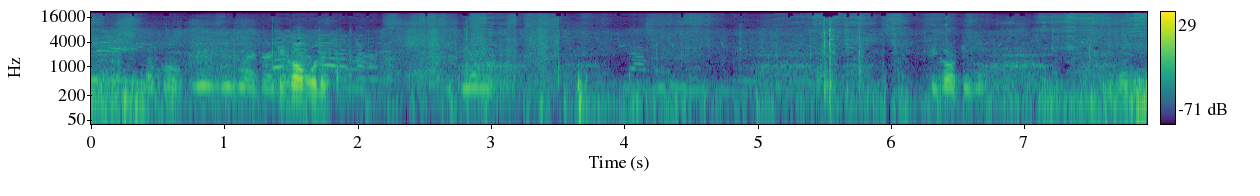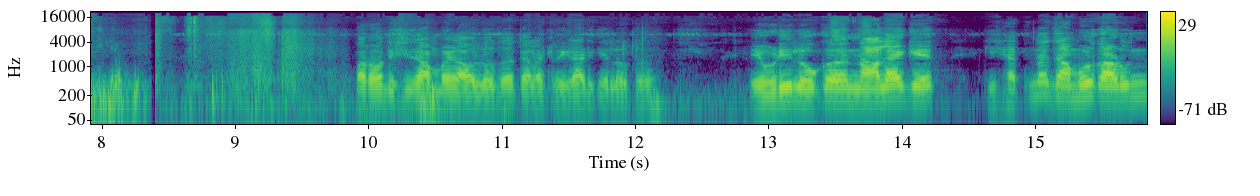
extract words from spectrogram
टिकाव कुठे टिकाव टिकाव परवा दिवशी जांभळ लावलं होतं त्याला ट्रिगार्ड केलं होतं. एवढी लोक नालायक आहेत की ह्यातनं जांभूळ काढून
